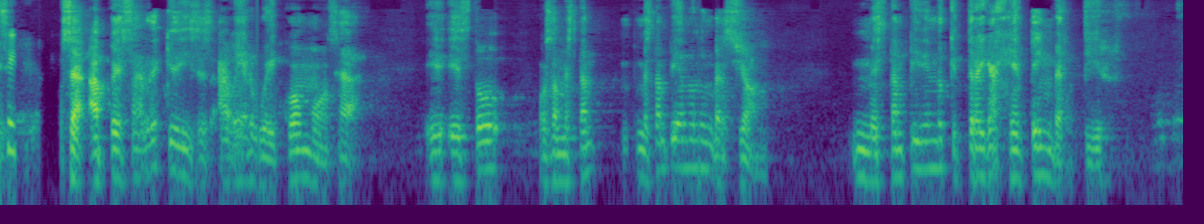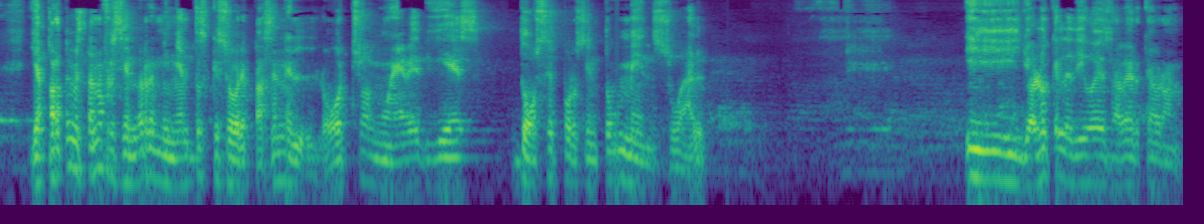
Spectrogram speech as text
sí. O sea, a pesar de que dices, a ver, güey, ¿cómo? O sea, e, esto, o sea, me están, me están pidiendo una inversión. Me están pidiendo que traiga gente a invertir. Y aparte me están ofreciendo rendimientos que sobrepasan el 8, 9, 10, 12% mensual. Y yo lo que le digo es, a ver, cabrón,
